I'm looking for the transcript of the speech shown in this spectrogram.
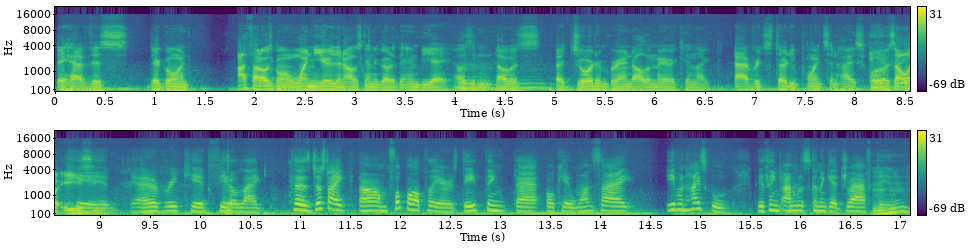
they have this. They're going. I thought I was going one year, then I was going to go to the NBA. I was in, I was a Jordan Brand All American, like averaged 30 points in high school. it was all Every easy. Every kid feel like, because just like um, football players, they think that, okay, once I, even high school, they think I'm just going to get drafted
